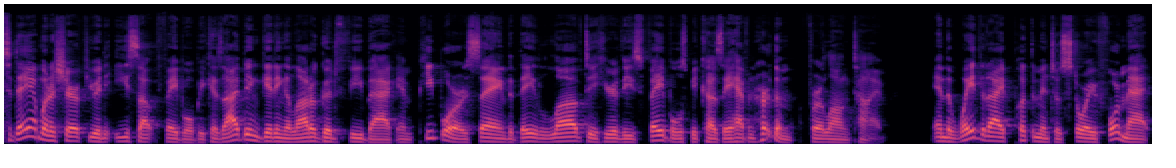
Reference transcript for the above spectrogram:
Today, I'm going to share with you an Aesop fable because I've been getting a lot of good feedback, and people are saying that they love to hear these fables because they haven't heard them for a long time. And the way that I put them into story format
